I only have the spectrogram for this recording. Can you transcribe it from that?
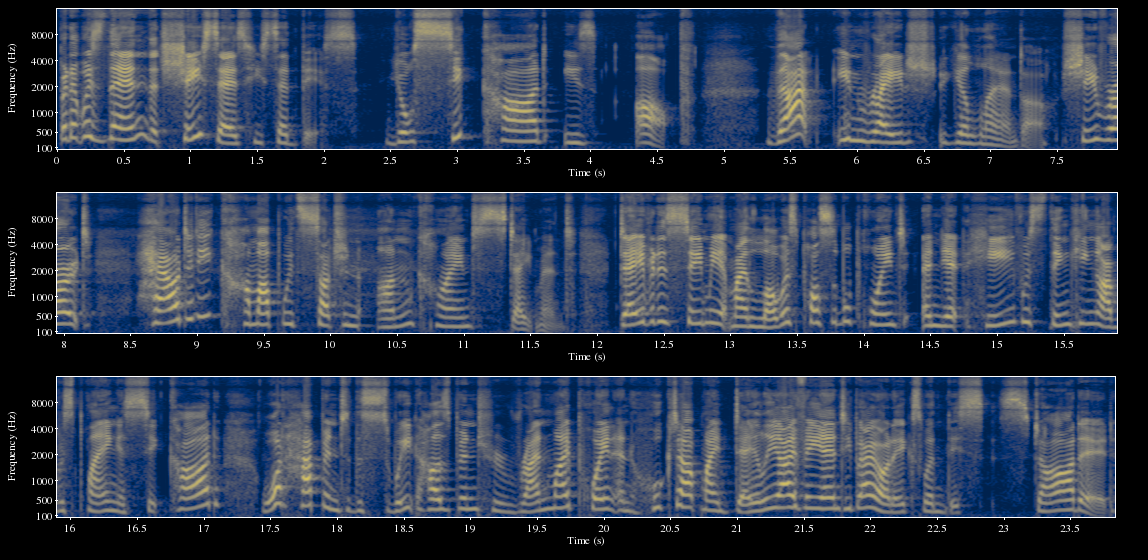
But it was then that she says he said this Your sick card is up. That enraged Yolanda. She wrote, How did he come up with such an unkind statement? David has seen me at my lowest possible point, and yet he was thinking I was playing a sick card. What happened to the sweet husband who ran my point and hooked up my daily IV antibiotics when this started?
